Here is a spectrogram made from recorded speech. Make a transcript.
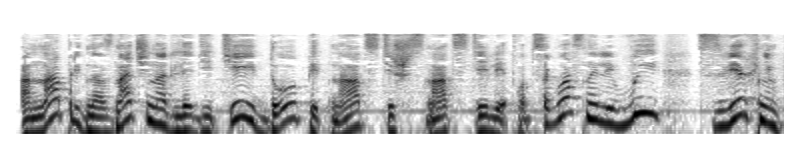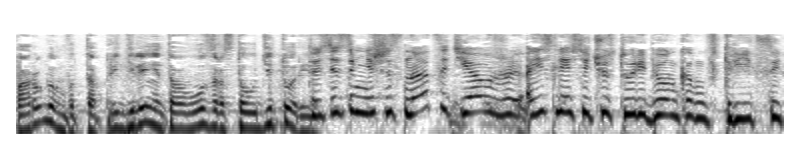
она предназначена для детей до 15-16 лет. Вот согласны ли вы с верхним порогом вот определения этого возраста аудитории? То есть, если мне 16, я уже... А если я себя чувствую ребенком в 30?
